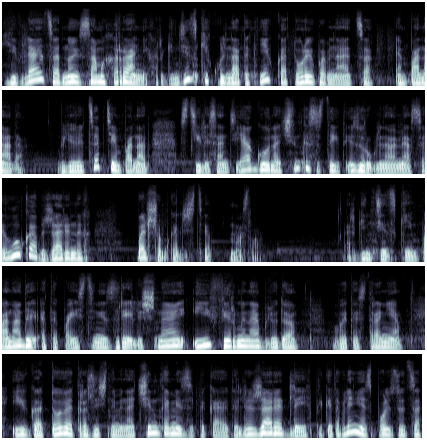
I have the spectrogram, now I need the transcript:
является одной из самых ранних аргентинских кулинарных книг, в которой упоминается эмпанада. В ее рецепте эмпанад в стиле Сантьяго начинка состоит из рубленого мяса и лука, обжаренных в большом количестве масла. Аргентинские эмпанады – это поистине зрелищное и фирменное блюдо в этой стране. Их готовят различными начинками, запекают или жарят. Для их приготовления используется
